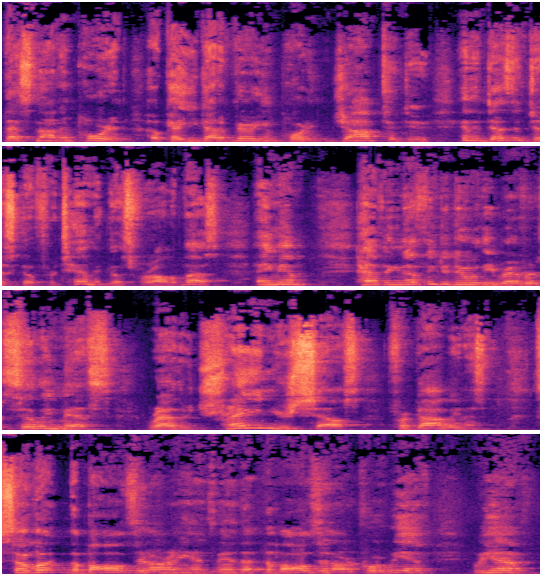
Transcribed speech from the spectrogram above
that's not important. Okay, you got a very important job to do, and it doesn't just go for Tim, it goes for all of us. Amen. Having nothing to do with irreverent, silly myths, rather train yourselves for godliness. So look, the ball's in our hands, man. The, the ball's in our court. We have we have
